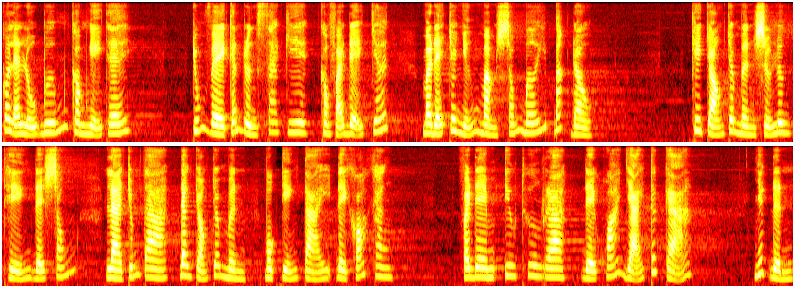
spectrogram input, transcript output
có lẽ lũ bướm không nghĩ thế. Chúng về cánh rừng xa kia không phải để chết, mà để cho những mầm sống mới bắt đầu. Khi chọn cho mình sự lương thiện để sống là chúng ta đang chọn cho mình một hiện tại đầy khó khăn. Phải đem yêu thương ra để hóa giải tất cả. Nhất định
